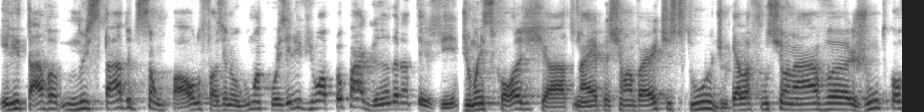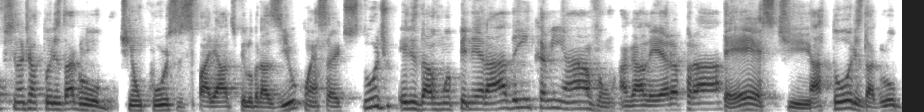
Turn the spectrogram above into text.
ele estava no estado de São Paulo fazendo alguma coisa. Ele viu uma propaganda na TV de uma escola de teatro. Na época se chamava Arte Studio. Ela funcionava junto com a oficina de atores da Globo. Tinham cursos espalhados pelo Brasil com essa Arte Studio. Eles davam uma peneirada e encaminhavam a galera para teste. Atores da Globo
